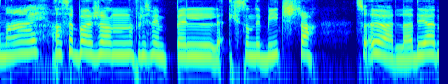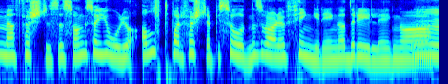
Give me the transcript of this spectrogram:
Nei. Altså bare sånn, For eksempel Ex on the Beach, da. Så ødela de med at første sesong så gjorde de jo alt. Bare første episoden så var det jo fingring og dryling. og...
